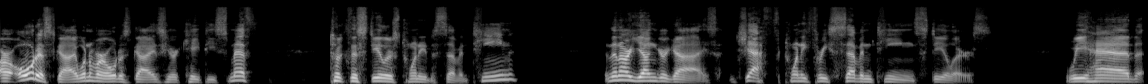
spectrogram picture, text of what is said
Our oldest guy, one of our oldest guys here, KT Smith, took the Steelers 20 to 17. And then our younger guys, Jeff, 23 17 Steelers. We had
